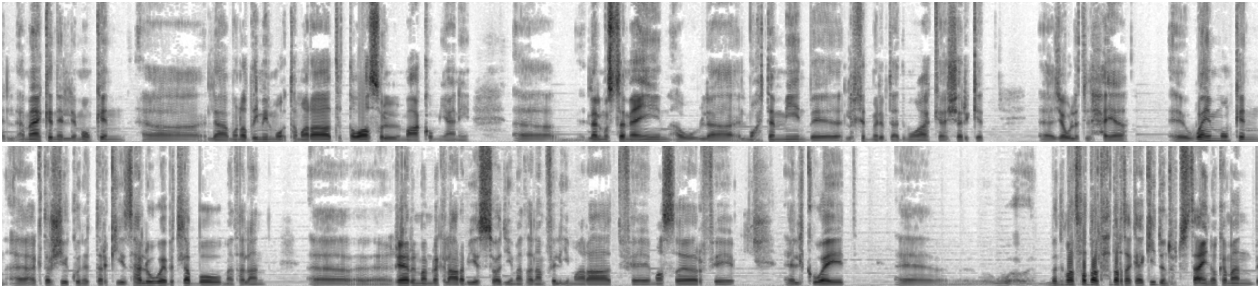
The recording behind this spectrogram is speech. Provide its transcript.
الأماكن اللي ممكن لمنظمي المؤتمرات التواصل معكم؟ يعني للمستمعين أو للمهتمين بالخدمه اللي بتقدموها كشركة جولة الحياة. وين ممكن أكثر شيء يكون التركيز؟ هل هو بتلبوا مثلا غير المملكة العربية السعودية مثلا في الإمارات في مصر في الكويت. مثل ما تفضلت حضرتك أكيد أنتم بتستعينوا كمان ب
